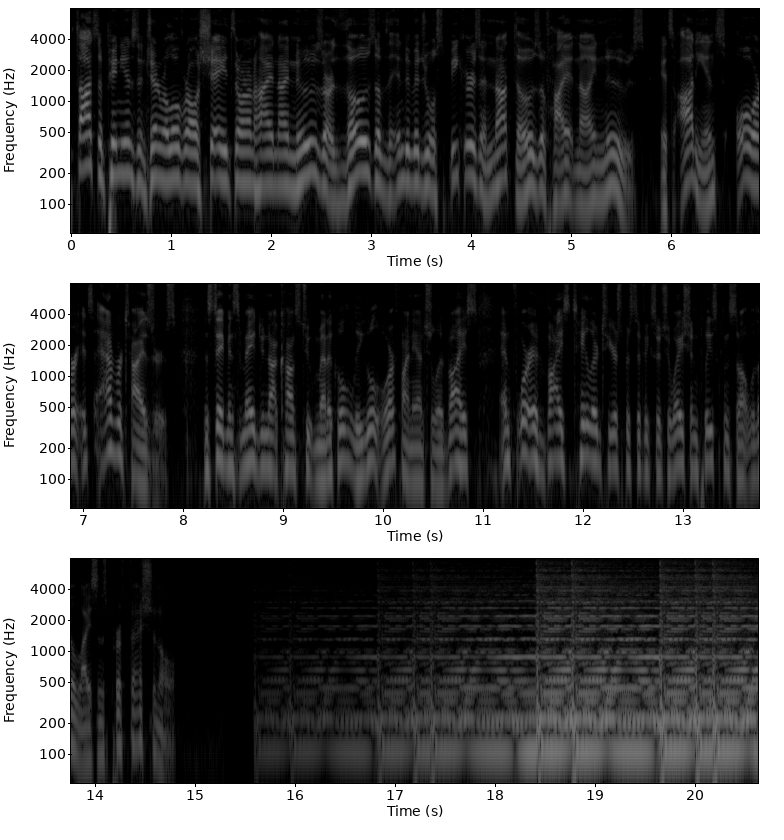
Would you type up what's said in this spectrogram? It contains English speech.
The thoughts, opinions, and general overall shade thrown on High at Nine News are those of the individual speakers and not those of High at Nine News, its audience, or its advertisers. The statements made do not constitute medical, legal, or financial advice, and for advice tailored to your specific situation, please consult with a licensed professional.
